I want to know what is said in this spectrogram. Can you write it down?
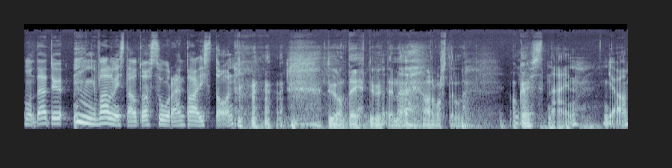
Mun täytyy valmistautua suureen taistoon. Työ on tehty, nyt enää arvostella. Okay. Just näin, joo.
